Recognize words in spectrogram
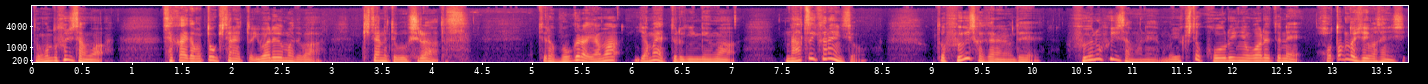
でも本当富士山は世界で最も汚いと言われるまでは汚いって僕知らなかったです。ていうのは僕ら山山やってる人間は夏行かないんですよ。と冬しか行かないので冬の富士山はねもう雪と氷に覆われてねほとんど人いませんし。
